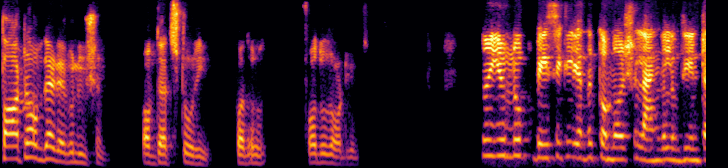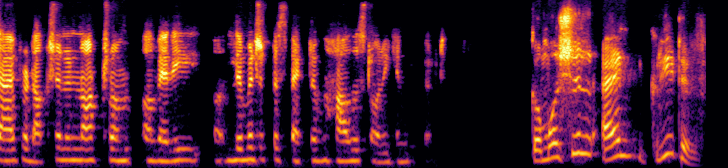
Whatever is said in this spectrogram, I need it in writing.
part of that evolution of that story for those for those audiences. So you look basically at the commercial angle of the entire production and not from a very uh, limited perspective how the story can be built. Commercial and creative,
